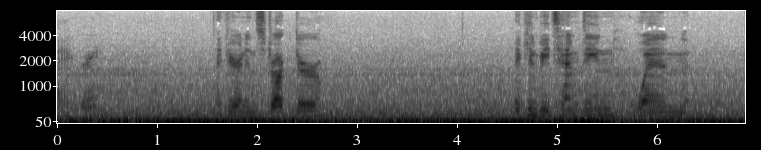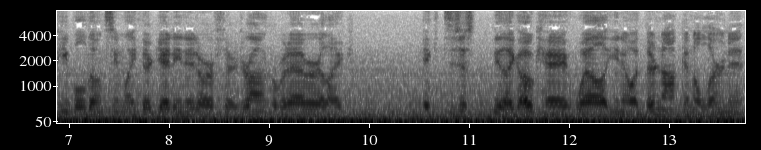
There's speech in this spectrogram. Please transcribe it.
I agree. if you're an instructor, it can be tempting when people don't seem like they're getting it or if they're drunk or whatever. Like, it to just be like, okay, well, you know what? They're not going to learn it.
